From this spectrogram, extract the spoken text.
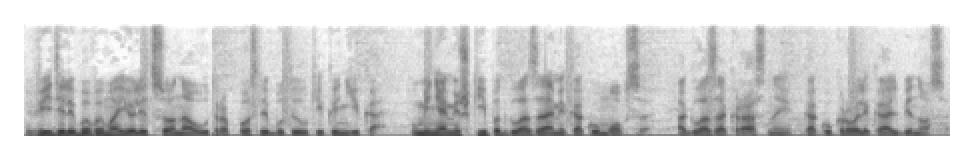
Видели бы вы мое лицо на утро после бутылки коньяка. У меня мешки под глазами, как у мопса, а глаза красные, как у кролика-альбиноса.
